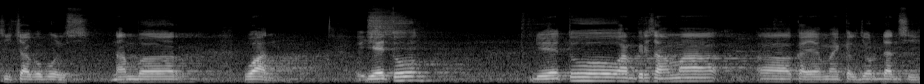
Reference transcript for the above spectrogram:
Chicago Bulls, number one. Dia itu dia itu hampir sama eh, kayak Michael Jordan sih,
